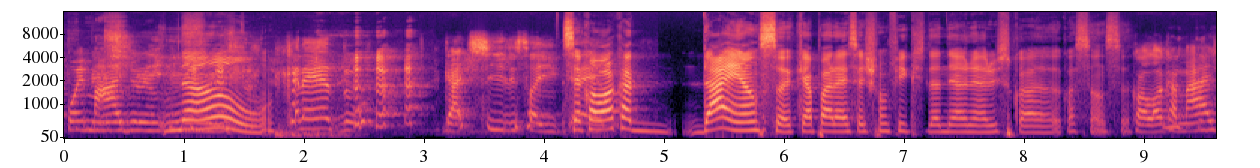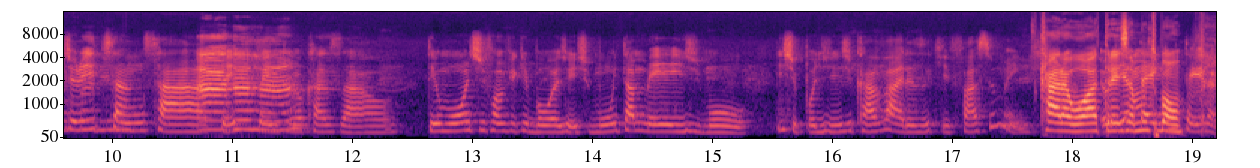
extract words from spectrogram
põe Marjorie. Não. Credo. Gatilho isso aí. Você credo. coloca Daensa, que aparece as fanfics da Daenerys com a, com a Sansa. Coloca Marjorie e Sansa. Ah, perfeito, aham. meu casal. Tem um monte de fanfic boa, gente. Muita mesmo. Ixi, podia indicar várias aqui, facilmente. Cara, o Eu A3 li a é muito bom. inteira.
